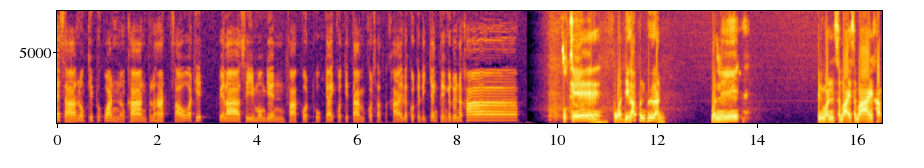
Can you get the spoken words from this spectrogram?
ให้สารลงคลิปทุกวันอังคารพฤหัสเสาร์อาทิตย์ เวลา 4 โมงเย็น ฝากกดถูกใจกดติดตามกด subscribe และกดกระดิ่งแจ้งเตือนกันด้วยนะครับ โอเค สวัสดีครับเพื่อนๆ วันนี้ เป็นวันสบายๆครับ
